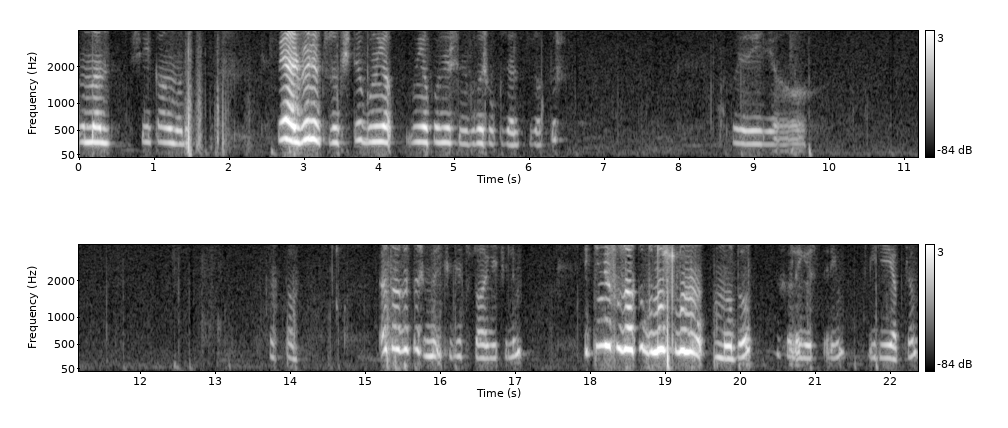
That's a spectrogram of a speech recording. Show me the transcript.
Ondan şey kalmadı. Beyler böyle tuzak işte. Bunu yap bunu yapabilirsiniz. Bu da çok güzel bir tuzaktır. Böyle değil ya. Heh, tamam. Evet arkadaşlar şimdi ikinci tuzağa geçelim. İkinci tuzakta bunun sunum modu. Şöyle göstereyim. Video yapacağım.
